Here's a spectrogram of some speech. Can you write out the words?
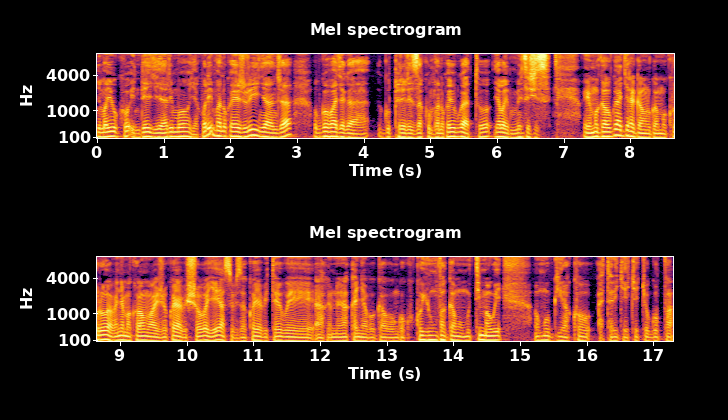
nyuma y'uko indege yarimo yakoreye impanuka hejuru y'inyanja ubwo bajyaga guperereza ku mpanuka y'ubwato yabaye mu minsi ishize. Uyu mugabo ubwo yageraga mu murwa mukuru abanyamakuru bamubajije ko yabishoboye asubiza ko yabitewe ah, n'akanyabugabo ngo kuko yumvaga mu mutima we umubwira ko atari igihe cye cyo gupfa.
